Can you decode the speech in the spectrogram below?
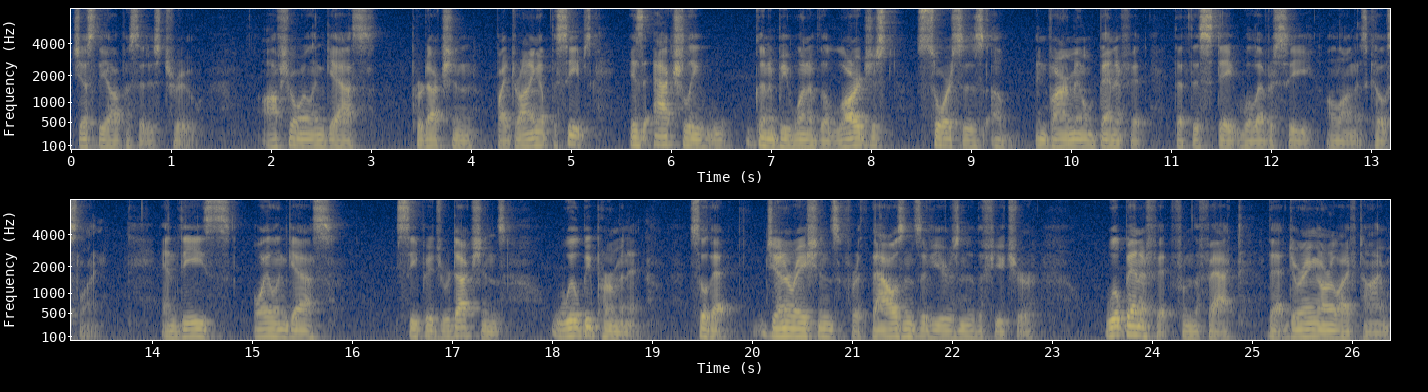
Just the opposite is true. Offshore oil and gas production by drying up the seeps is actually going to be one of the largest sources of environmental benefit that this state will ever see along its coastline. And these oil and gas seepage reductions will be permanent so that generations for thousands of years into the future will benefit from the fact that during our lifetime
